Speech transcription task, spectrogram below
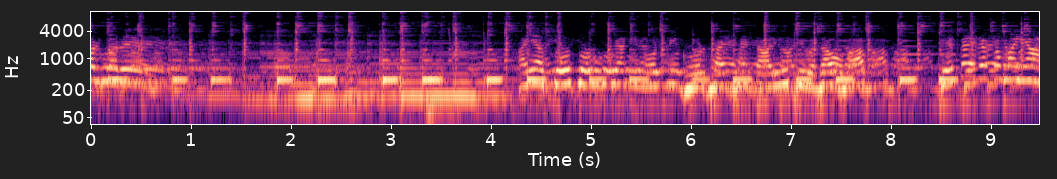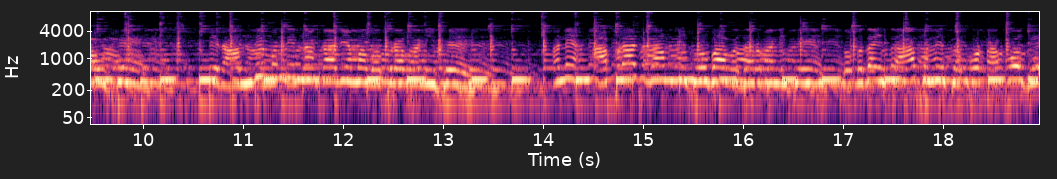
ઘોર કરે અહીંયા સો સો રૂપિયાની નોટની ઘોર થાય અને તાળીઓથી વધાવો બાપ. જે કઈ રકમ અહીંયા આવશે, તે રામજી મંદિરના કાર્યમાં વપરાવાની છે. અને આપણા જ ગામની શોભા વધારવાની છે. તો બધાય સાથ અને સપોર્ટ આપો, જે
